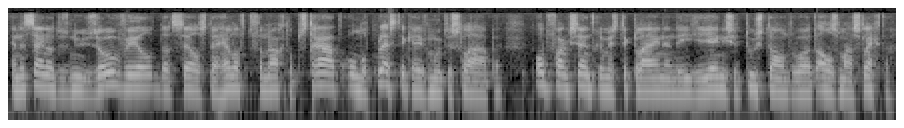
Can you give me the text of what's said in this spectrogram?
En het zijn er dus nu zoveel dat zelfs de helft vannacht op straat onder plastic heeft moeten slapen. Het opvangcentrum is te klein en de hygiënische toestand wordt alsmaar slechter.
